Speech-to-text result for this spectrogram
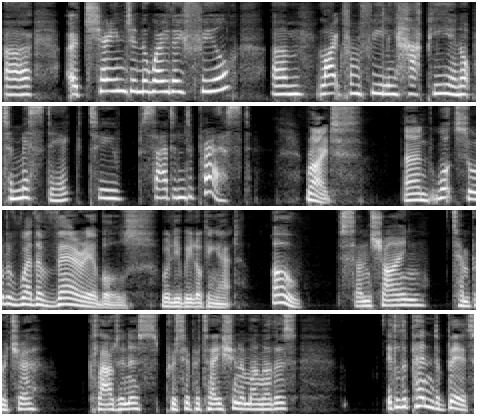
Uh, a change in the way they feel, um, like from feeling happy and optimistic to sad and depressed. Right. And what sort of weather variables will you be looking at? Oh, sunshine, temperature, cloudiness, precipitation, among others. It'll depend a bit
